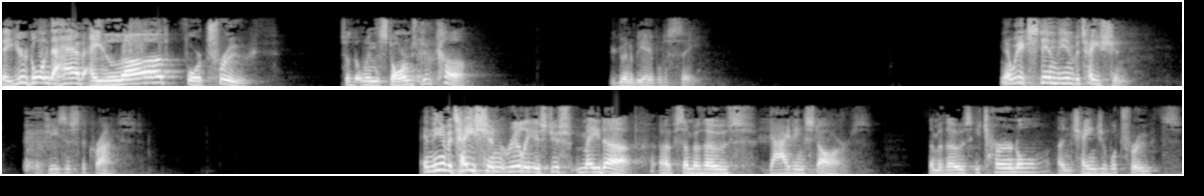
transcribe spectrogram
that you're going to have a love for truth so that when the storms do come, you're going to be able to see. Now we extend the invitation of Jesus the Christ. And the invitation really is just made up of some of those guiding stars. Some of those eternal, unchangeable truths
